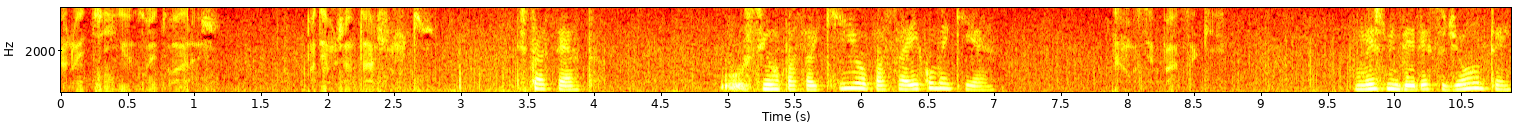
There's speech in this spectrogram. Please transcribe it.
À noitinha, às oito horas. Podemos jantar juntos. Está certo. O senhor passa aqui ou passa aí? Como é que é? Não, você passa aqui. O mesmo endereço de ontem?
